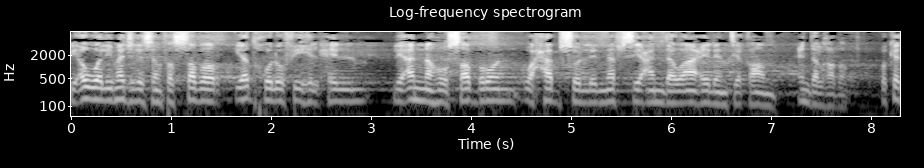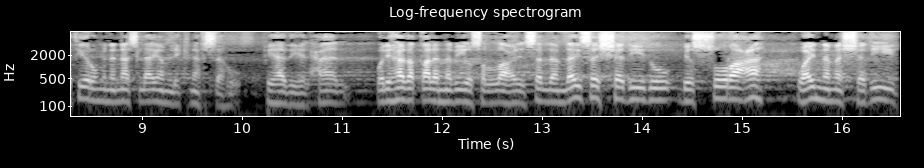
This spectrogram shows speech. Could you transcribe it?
في أول مجلس في الصبر يدخل فيه الحلم لأنه صبر وحبس للنفس عن دواعي الانتقام عند الغضب. وكثير من الناس لا يملك نفسه في هذه الحال. ولهذا قال النبي صلى الله عليه وسلم ليس الشديد بالصرعة وإنما الشديد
